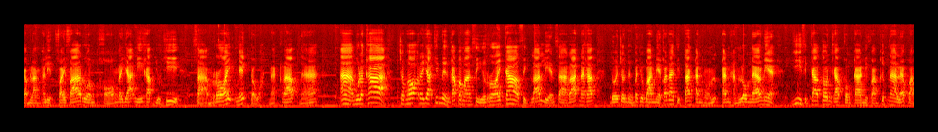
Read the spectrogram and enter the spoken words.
กำลังผลิตไฟฟ้ารวมของระยะนี้ครับอยู่ที่ 300 เมกะวัตต์นะครับนะอ่ามูลค่าเฉพาะระยะที่ 1 ครับประมาณ 490 ล้านเหรียญสหรัฐนะครับ โดยจนถึงปัจจุบันเนี่ยก็ได้ติดตั้งกันของกันหันลมแล้วเนี่ย 29 ต้นครับ โครงการมีความคืบหน้าแล้วกว่า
